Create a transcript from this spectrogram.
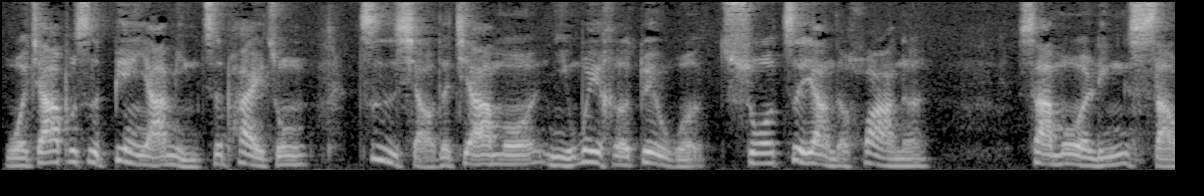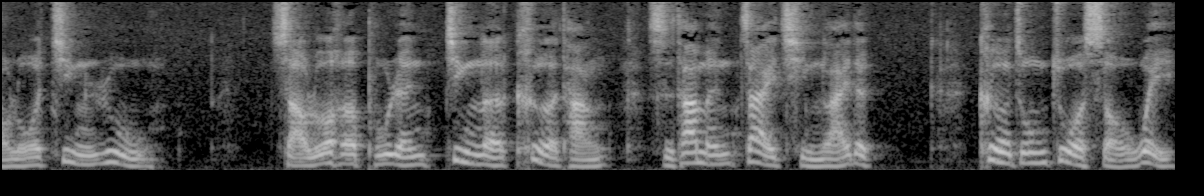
我家不是便雅敏支派中自小的家么？你为何对我说这样的话呢？”撒摩尔领扫罗进入，扫罗和仆人进了课堂，使他们在请来的。客中做守卫，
